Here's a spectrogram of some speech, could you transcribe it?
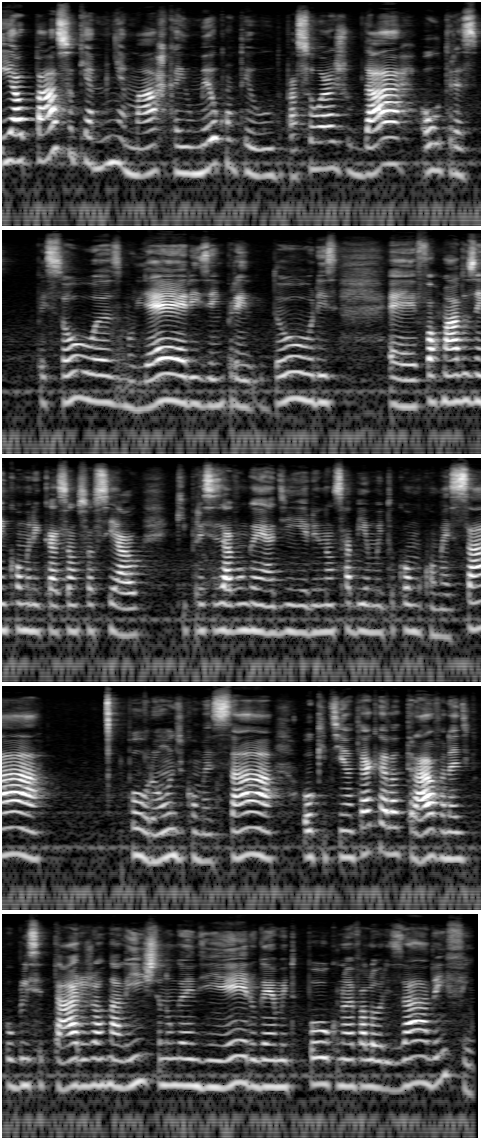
E ao passo que a minha marca e o meu conteúdo passou a ajudar outras pessoas, mulheres, empreendedores, é, formados em comunicação social que precisavam ganhar dinheiro e não sabiam muito como começar, por onde começar, ou que tinha até aquela trava, né, de que publicitário, jornalista não ganha dinheiro, ganha muito pouco, não é valorizado, enfim.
